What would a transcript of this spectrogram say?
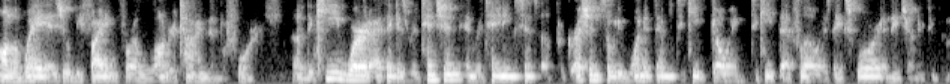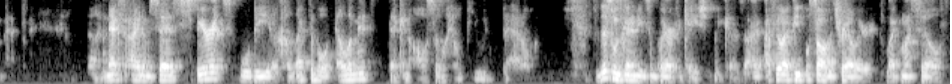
on the way as you'll be fighting for a longer time than before. Uh, the key word i think is retention and retaining sense of progression. So we wanted them to keep going to keep that flow as they explore and they journey through the map. Uh, next item says spirits will be a collectible element that can also help you in battle. So this one's going to need some clarification because I, I, feel like people saw the trailer, like myself.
